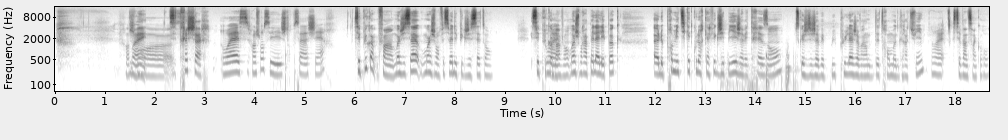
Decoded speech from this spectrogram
Franchement, Ouais. euh, C'est très cher. ouais, c'est- franchement, c'est, je trouve ça cher. C'est plus comme. Enfin, moi, j'ai ça. Moi, je vais en festival depuis que j'ai 7 ans. C'est plus comme avant. Moi, je me rappelle à l'époque, euh, le premier ticket de couleur café que j'ai payé, j'avais 13 ans. Parce que j'avais plus, plus l'âge d'être en mode gratuit. Ouais. C'était 25 euros.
